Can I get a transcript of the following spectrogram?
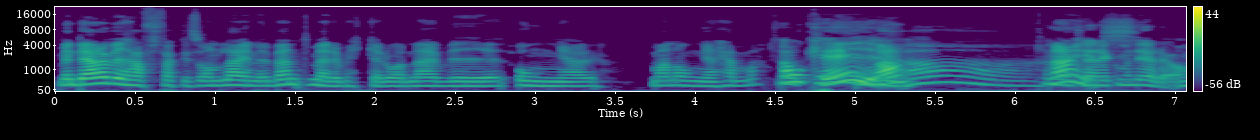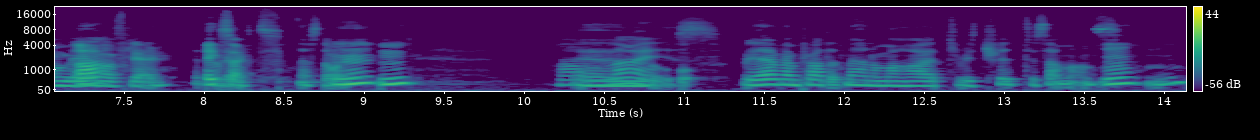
men där har vi haft faktiskt online-event med Rebecca då när vi ångar, man ångar hemma. Okej. Ja. Ah. Kan verkligen Nice. rekommendera det om vi Ja. har fler. Exakt. det, Nästa år. mm. Mm. Ah, Eh, nice. Vi har även pratat med henne om att ha ett retreat tillsammans. Mm.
